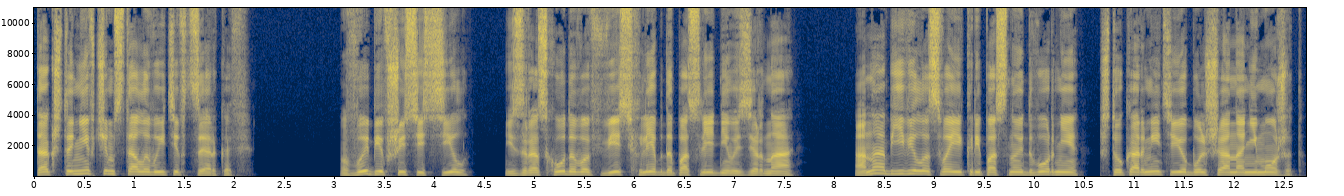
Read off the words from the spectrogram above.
так что не в чем стало выйти в церковь. Выбившись из сил, израсходовав весь хлеб до последнего зерна, она объявила своей крепостной дворне, что кормить ее больше она не может.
